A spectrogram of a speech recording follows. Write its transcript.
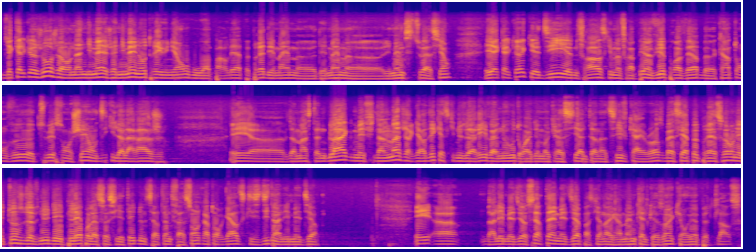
il y a quelques jours, j'animais une autre réunion où on parlait à peu près des mêmes, euh, des mêmes, euh, les mêmes situations. Et il y a quelqu'un qui a dit une phrase qui m'a frappé, un vieux proverbe. Quand on veut tuer son chien, on dit qu'il a la rage. Et euh, évidemment, c'était une blague, mais finalement, j'ai regardé qu'est-ce qui nous arrive à nous, droit et démocratie alternative, Kairos. Ben, c'est à peu près ça. On est tous devenus des plaies pour la société d'une certaine façon quand on regarde ce qui se dit dans les médias. Et euh, dans les médias, certains médias, parce qu'il y en a quand même quelques-uns qui ont eu un peu de classe.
